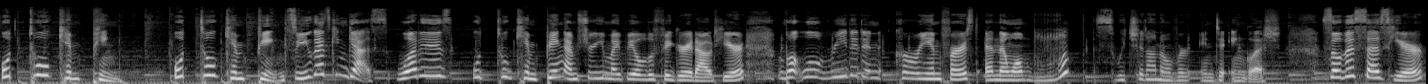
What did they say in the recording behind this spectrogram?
Auto camping. Auto camping. So you guys can guess. What is auto camping? I'm sure you might be able to figure it out here. But we'll read it in Korean first, and then we'll switch it on over into English. So this says here,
